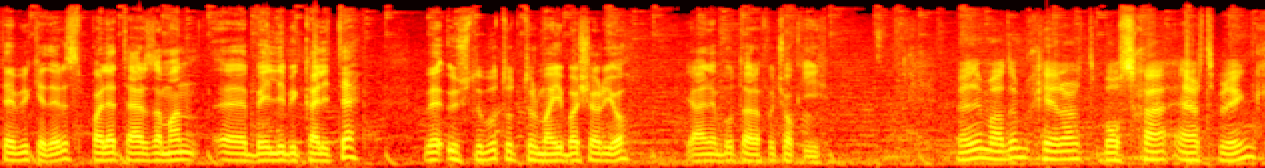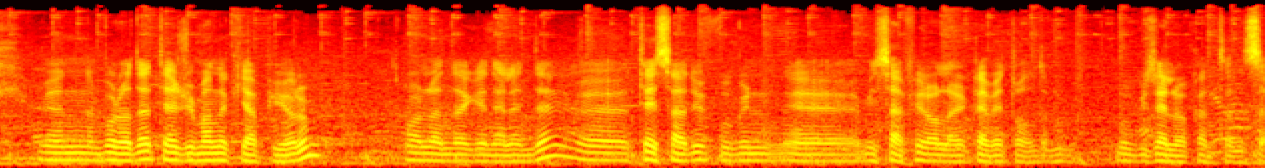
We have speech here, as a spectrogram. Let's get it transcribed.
Tebrik ederiz. Palet her zaman e, belli bir kalite ve üslubu tutturmayı başarıyor. Yani bu tarafı çok iyi. Benim adım Gerard Boska Ertbrink. Ben burada tercümanlık yapıyorum. Hollanda genelinde. Ee, tesadüf bugün e, misafir olarak davet oldum bu güzel lokantanıza.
